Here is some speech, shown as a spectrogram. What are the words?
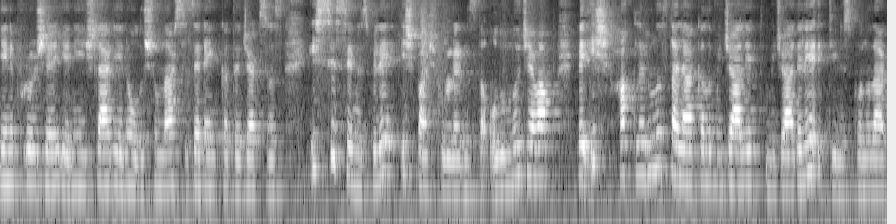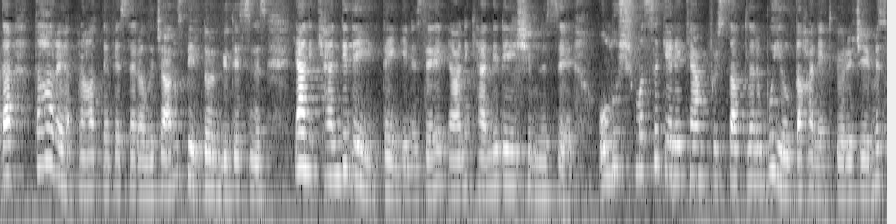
Yeni proje, yeni işler, yeni oluşumlar size renk katacaksınız. İşsizseniz bile iş başvurularınızda olumlu cevap ve iş haklarınızla alakalı mücadele, mücadele ettiğiniz konularda daha ra- rahat nefesler alacağınız bir döngüdesiniz. Yani kendi de- dengenizi, yani kendi değişiminizi, oluşması gereken fırsatları bu yıl daha net göreceğimiz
